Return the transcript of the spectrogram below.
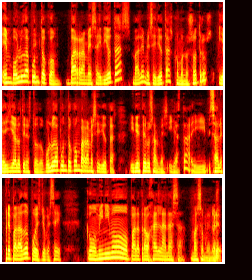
en boluda.com barra mesa idiotas, ¿vale? Mesa idiotas, como nosotros, y allí ya lo tienes todo. boluda.com barra mesa idiotas y 10 euros al mes y ya está. Y sales preparado, pues yo que sé, como mínimo para trabajar en la NASA, más o menos. Pero,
